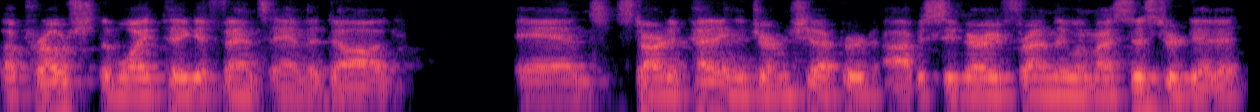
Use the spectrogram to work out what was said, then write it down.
approached the white picket fence and the dog and started petting the German Shepherd. Obviously, very friendly when my sister did it.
